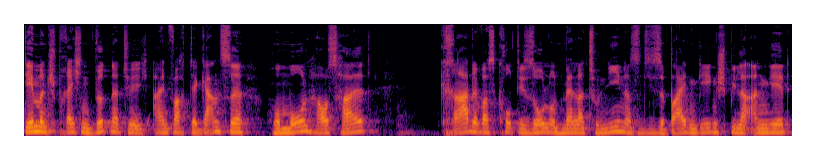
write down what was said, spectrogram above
dementsprechend wird natürlich einfach der ganze Hormonhaushalt, gerade was Cortisol und Melatonin, also diese beiden Gegenspieler angeht,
